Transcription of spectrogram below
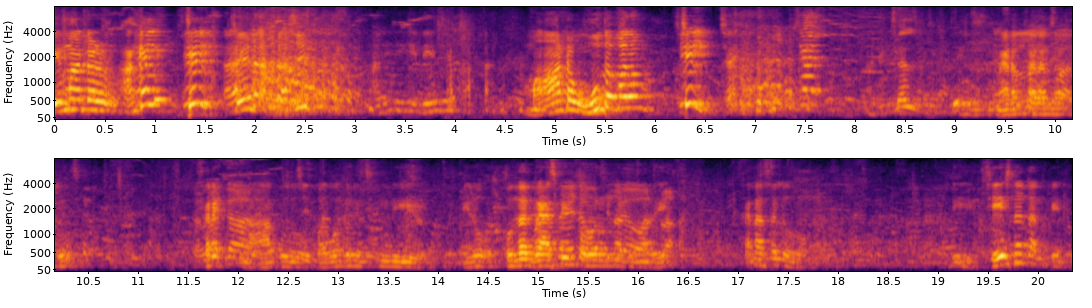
ఏం మాట్లాడాడు అంకల్ చిల్. మాట ఊత పదం. చిల్. మేడం గారు అన్నారు. సరే నాకు భగవంతుడు ఇచ్చింది ఏదో తొందర గ్రాస్పింగ్ పవర్ ఉన్నట్టు ఉన్నది. కానీ అసలు చేసినట్టు అనిపించింది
